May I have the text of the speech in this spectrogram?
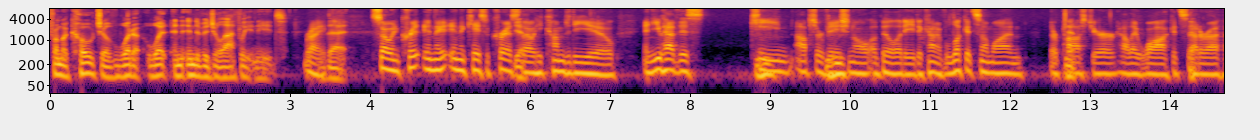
from a coach of what a, what an individual athlete needs. Right. That so in in the in the case of Chris, yeah. though, he comes to you, and you have this keen mm-hmm. observational mm-hmm. ability to kind of look at someone their posture, how they walk, et cetera,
